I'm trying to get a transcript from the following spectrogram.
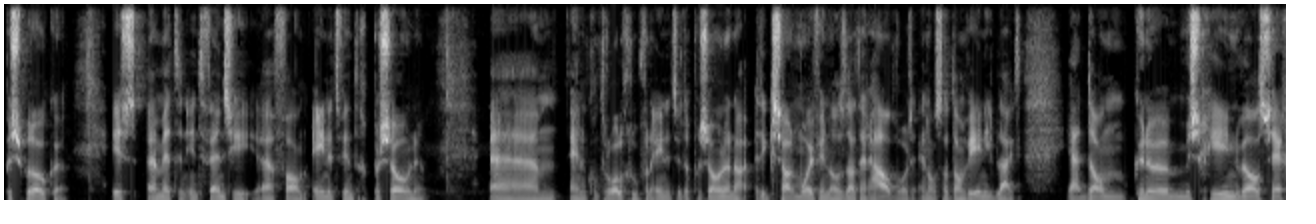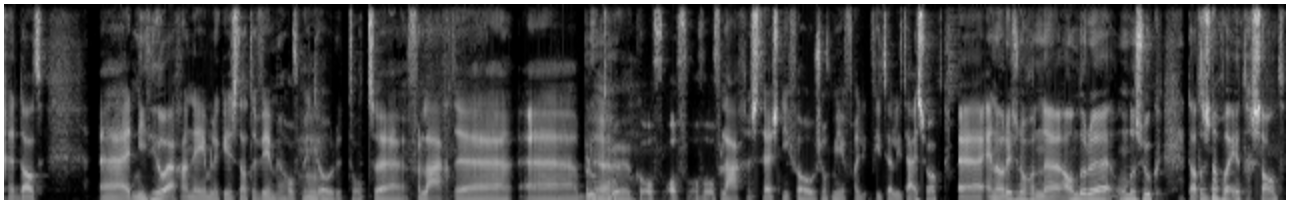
besproken, is uh, met een interventie uh, van 21 personen. Um, en een controlegroep van 21 personen. Nou, ik zou het mooi vinden als dat herhaald wordt en als dat dan weer niet blijkt. Ja, dan kunnen we misschien wel zeggen dat het niet heel erg aannemelijk is dat de Wim Hof methode hmm. tot uh, verlaagde uh, bloeddruk of, of, of, of lagere stressniveaus of meer vitaliteit zorgt. en dan is er nog een andere onderzoek, dat is nog wel interessant.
